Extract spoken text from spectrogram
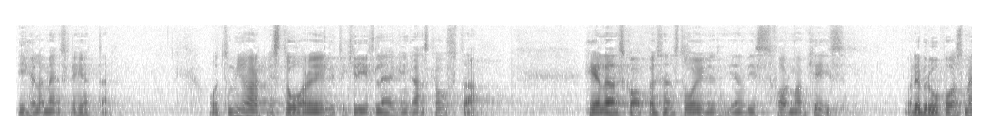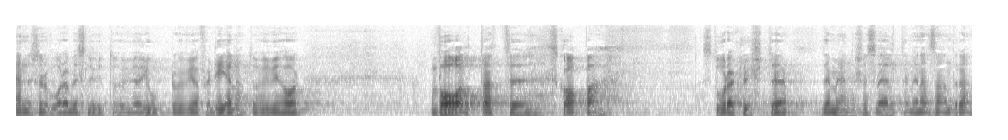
i hela mänskligheten. Och som gör att vi står i lite krislägen ganska ofta. Hela skapelsen står ju i en viss form av kris. Och det beror på oss människor och våra beslut och hur vi har gjort och hur vi har fördelat och hur vi har valt att eh, skapa stora klyftor där människor svälter medan andra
